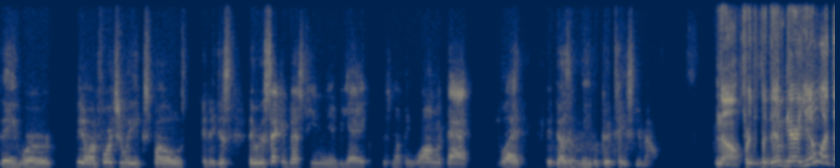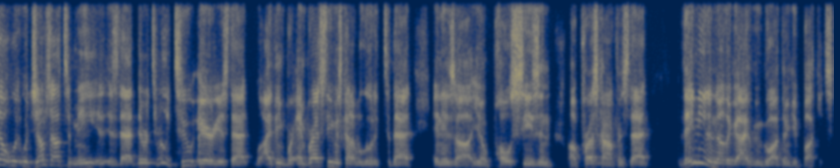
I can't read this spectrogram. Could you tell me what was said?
they were you know, unfortunately exposed, and they just they were the second best team in the NBA. There's nothing wrong with that, but it doesn't leave a good taste in your mouth. No, for for them, Gary. You know what though? What, what, jumps out to me is, that there were really two areas that I think, and Brad Stevens kind of alluded to that in his uh, you know postseason uh, press conference that they need another guy who can go out there and get buckets.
